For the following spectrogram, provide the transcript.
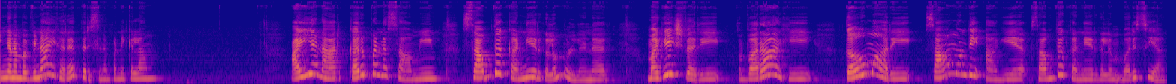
இங்கே நம்ம விநாயகரை தரிசனம் பண்ணிக்கலாம். ஐயனார் கருப்பண்ணசாமி சப்த கன்னியர்களும் உள்ளனர். மகேஸ்வரி வராகி கௌமாரி சாமுண்டி ஆகிய சப்த கன்னியர்களும் வரிசையாக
